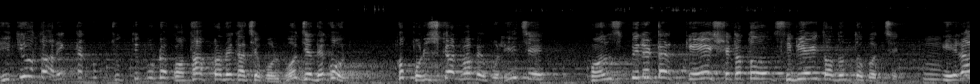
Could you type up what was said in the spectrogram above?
দ্বিতীয়ত আরেকটা খুব যুক্তিপূর্ণ কথা আপনাদের কাছে বলব যে দেখুন খুব পরিষ্কারভাবে বলি যে কনস্পিরেটর কে সেটা তো সিবিআই তদন্ত করছে। এরা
